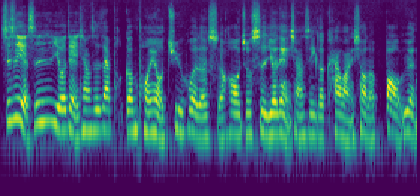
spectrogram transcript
其实也是有点像是在跟朋友聚会的时候，就是有点像是一个开玩笑的抱怨。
